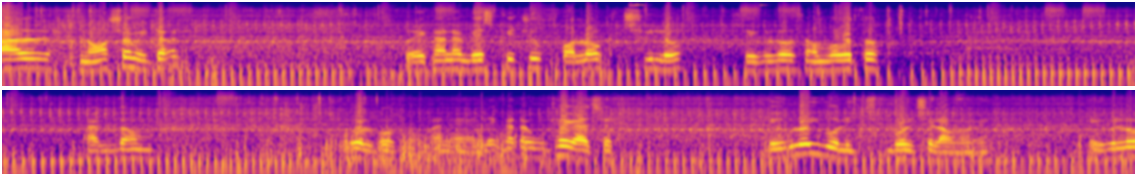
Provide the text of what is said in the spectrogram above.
আর নশো মিটার। তো এখানে বেশ কিছু ফলক ছিল, সেগুলো সম্ভবত একদম বলব মানে লেখাটা উঠে গেছে। এগুলোই বলি, বলছিলাম আমি। এগুলো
